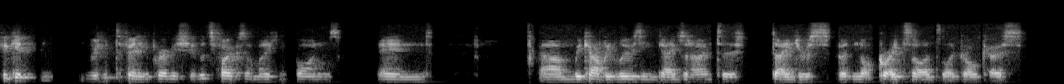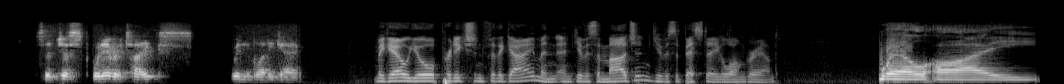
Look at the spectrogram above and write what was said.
forget defending a premiership. Let's focus on making finals, and um, we can't be losing games at home to dangerous but not great sides like Gold Coast. So just whatever it takes, win the bloody game. Miguel, your prediction for the game and, and give us a margin, give us a best eagle on ground. Well, I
